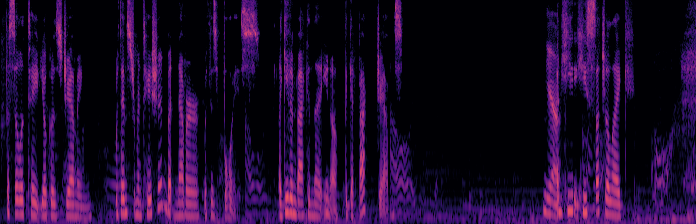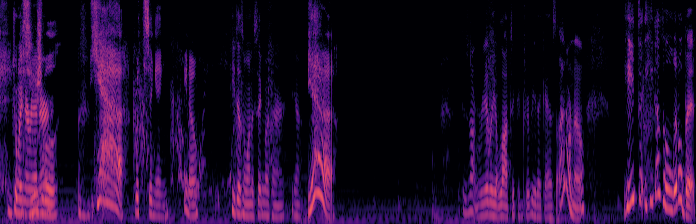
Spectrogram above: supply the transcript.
facilitate Yoko's jamming with instrumentation, but never with his voice. Like even back in the, you know, the Get Back jams. yeah. And he he's such a like Joiner usual Yeah, with singing, you know. He doesn't want to sing with her. Yeah. Yeah. there's not really a lot to contribute i guess i don't know he d- he does a little bit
